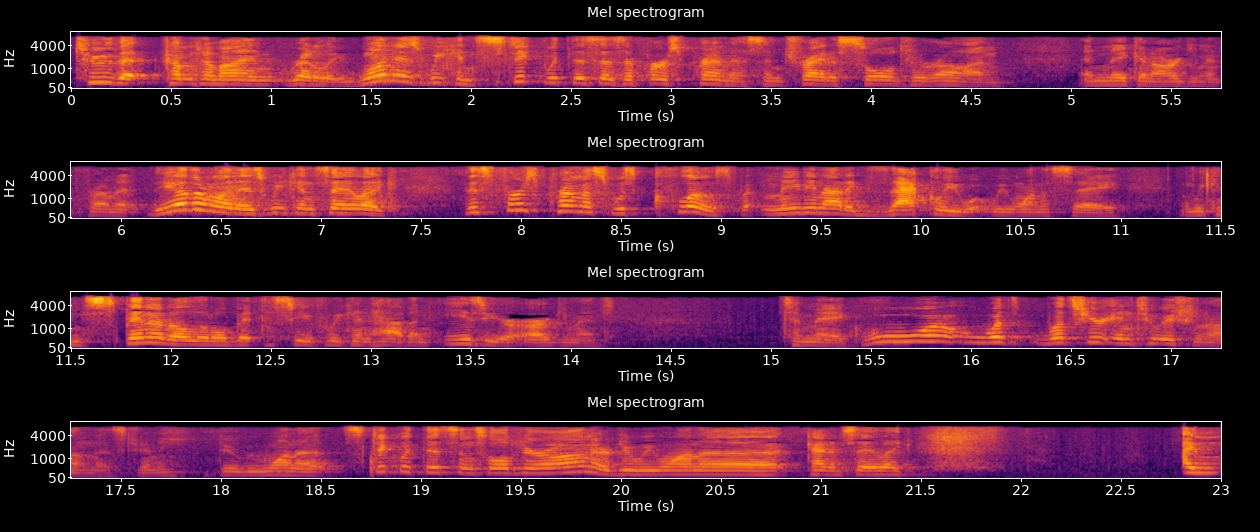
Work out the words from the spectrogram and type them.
Two that come to mind readily. One is we can stick with this as a first premise and try to soldier on and make an argument from it. The other one is we can say, like, this first premise was close, but maybe not exactly what we want to say. And we can spin it a little bit to see if we can have an easier argument to make. What's, your intuition on this, Jimmy? Do we want to stick with this and soldier on, or do we want to kind of say, like, I'm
